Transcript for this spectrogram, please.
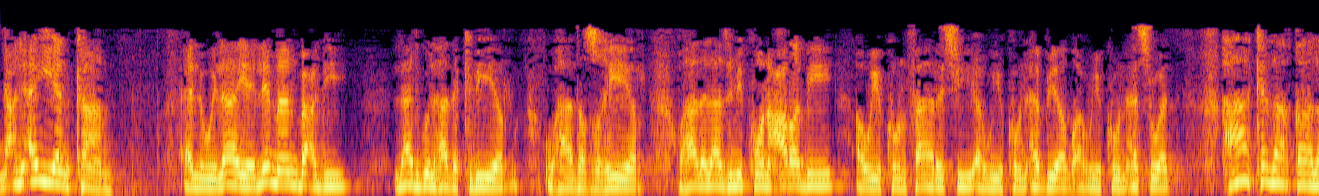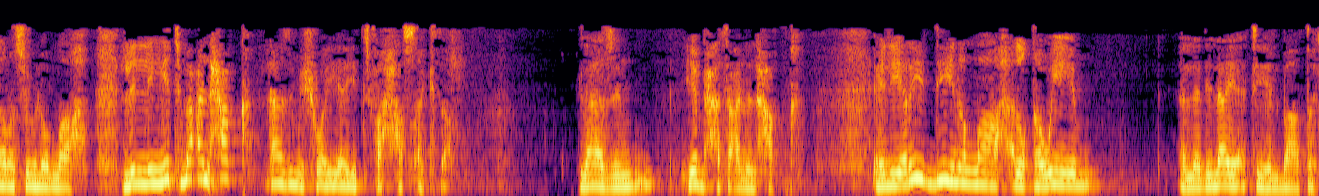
يعني أيا كان. الولاية لمن بعدي؟ لا تقول هذا كبير وهذا صغير وهذا لازم يكون عربي أو يكون فارسي أو يكون أبيض أو يكون أسود. هكذا قال رسول الله. للي يتبع الحق لازم شوية يتفحص أكثر. لازم يبحث عن الحق. اللي يريد دين الله القويم الذي لا يأتيه الباطل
